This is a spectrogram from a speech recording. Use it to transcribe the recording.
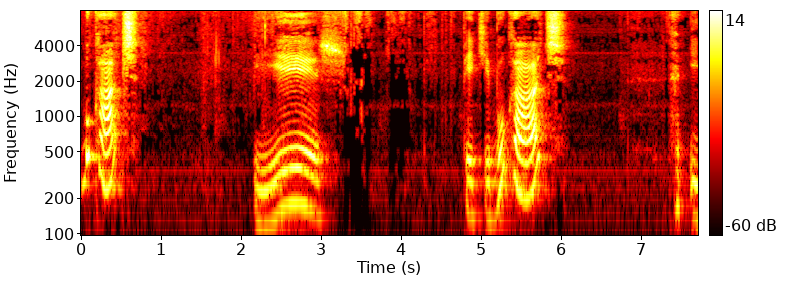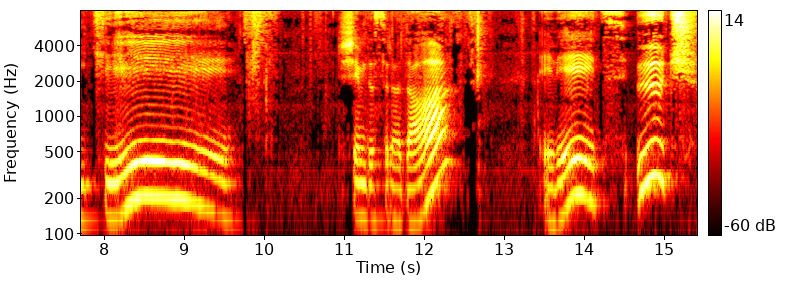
Bu kaç? Bir. Peki bu kaç? İki. Şimdi sırada. Evet. Üç.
